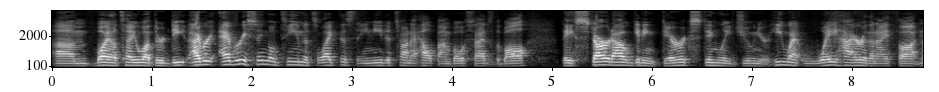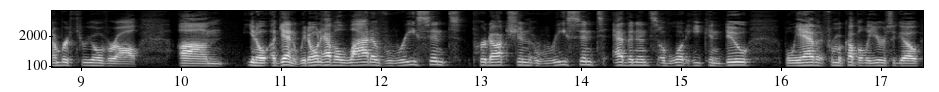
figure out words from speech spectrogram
um, boy, I'll tell you what, they're deep. Every every single team that's like this, they need a ton of help on both sides of the ball. They start out getting Derek Stingley Jr. He went way higher than I thought, number three overall. Um, you know, again, we don't have a lot of recent production, recent evidence of what he can do, but we have it from a couple of years ago.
